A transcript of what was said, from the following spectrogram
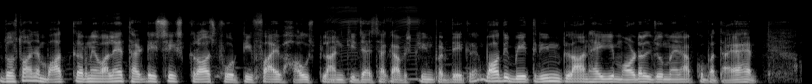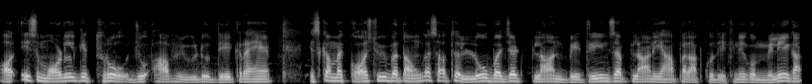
दोस्तों, आज हम बात करने वाले हैं thirty six cross forty five house plan की, जैसा कि आप स्क्रीन पर देख रहे हैं। बहुत ही बेहतरीन प्लान है ये मॉडल जो मैंने आपको बताया है। और इस मॉडल के थ्रू जो आप वीडियो देख रहे हैं, इसका मैं कॉस्ट भी बताऊँगा, साथ ही लो बजट प्लान बेहतरीन सा प्लान यहाँ पर आपको देखने को मिलेगा।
